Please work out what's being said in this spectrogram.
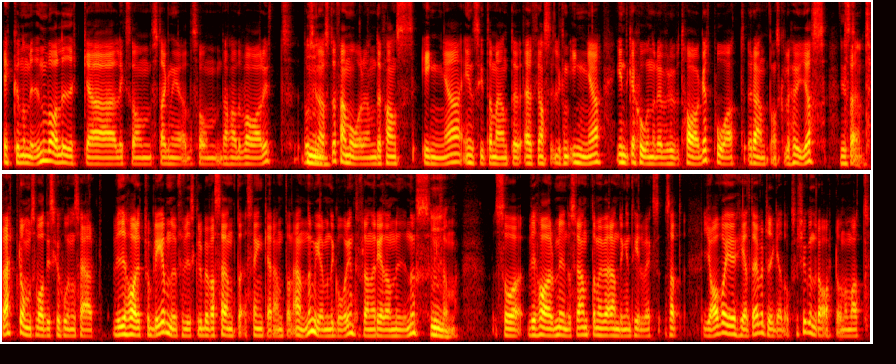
ekonomin var lika liksom, stagnerad som den hade varit de Mm. senaste fem åren. Det fanns inga incitament, eller fanns liksom inga indikationer överhuvudtaget på att räntan skulle höjas. Tvärtom så var diskussionen så här, vi har ett problem nu för vi skulle behöva sänka, sänka räntan ännu mer, men det går inte för den är redan minus. Mm. Liksom. Så vi har minusränta men vi har ändå ingen tillväxt. Så att jag var ju helt övertygad också 2018 om att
